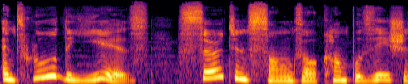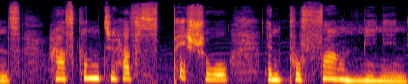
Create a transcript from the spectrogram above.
And through the years, certain songs or compositions have come to have special and profound meaning.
